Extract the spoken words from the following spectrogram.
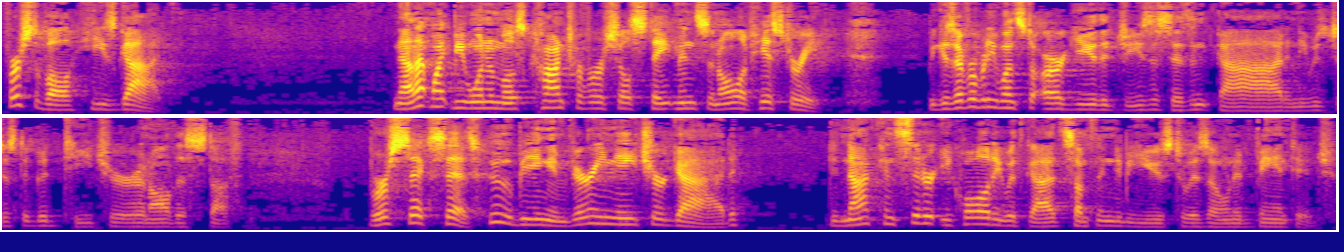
First of all, he's God. Now, that might be one of the most controversial statements in all of history because everybody wants to argue that Jesus isn't God and he was just a good teacher and all this stuff. Verse 6 says, Who, being in very nature God, did not consider equality with God something to be used to his own advantage.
